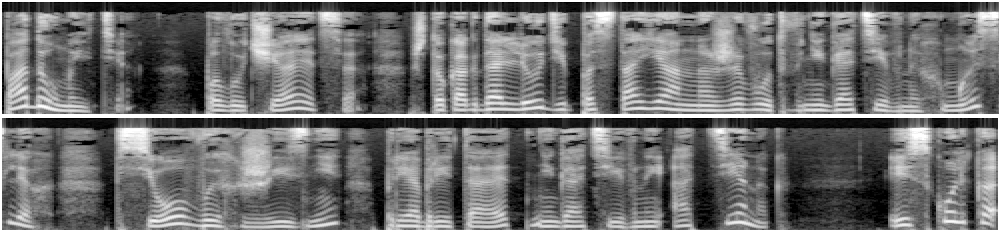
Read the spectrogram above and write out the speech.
Подумайте, получается, что когда люди постоянно живут в негативных мыслях, все в их жизни приобретает негативный оттенок – и сколько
